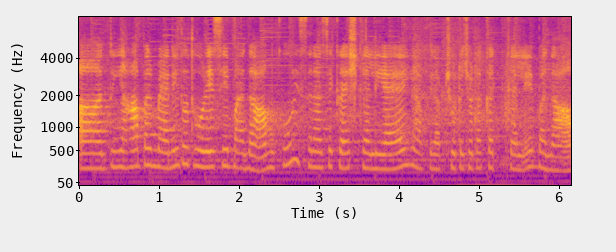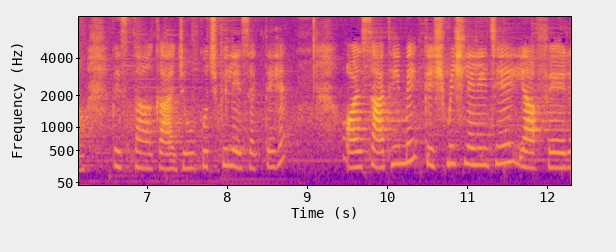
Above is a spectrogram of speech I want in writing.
आ, तो यहाँ पर मैंने तो थोड़े से बादाम को इस तरह से क्रश कर लिया है। या फिर आप छोटा छोटा कट कर लें। बादाम पिस्ता काजू कुछ भी ले सकते हैं। और साथ ही में किशमिश ले लीजिए या फिर,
